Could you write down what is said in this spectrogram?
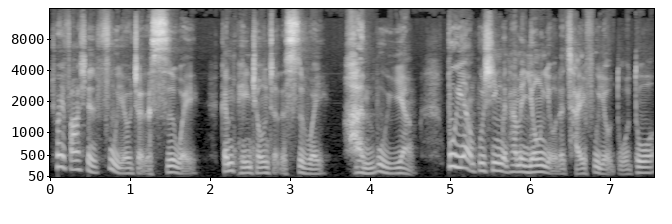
就会发现富有者的思维跟贫穷者的思维很不一样。不一样不是因为他们拥有的财富有多多，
